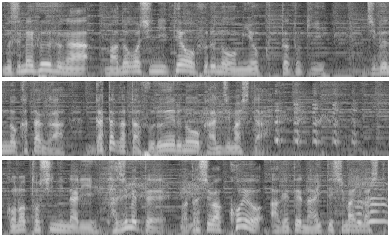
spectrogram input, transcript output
娘夫婦が窓越しに手を振るのを見送った時自分の肩がガタガタ震えるのを感じました。この年になり初めて私は声を上げて泣いてしまいました。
